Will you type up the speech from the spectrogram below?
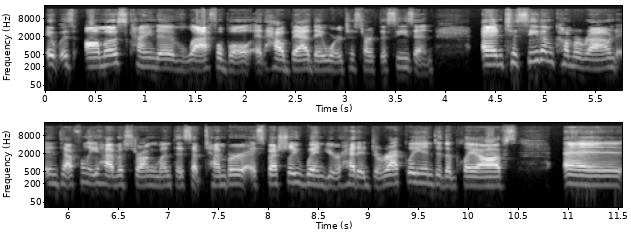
it was almost kind of laughable at how bad they were to start the season. And to see them come around and definitely have a strong month of September, especially when you're headed directly into the playoffs and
